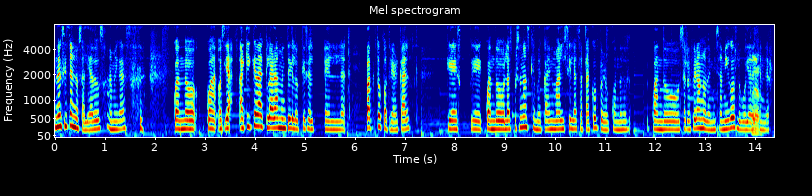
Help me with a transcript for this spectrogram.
no existen los aliados, amigas. cuando, cuando, o sea, aquí queda claramente lo que es el, el pacto patriarcal que es que cuando las personas que me caen mal sí las ataco, pero cuando, cuando se refiere a uno de mis amigos lo voy a defender.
